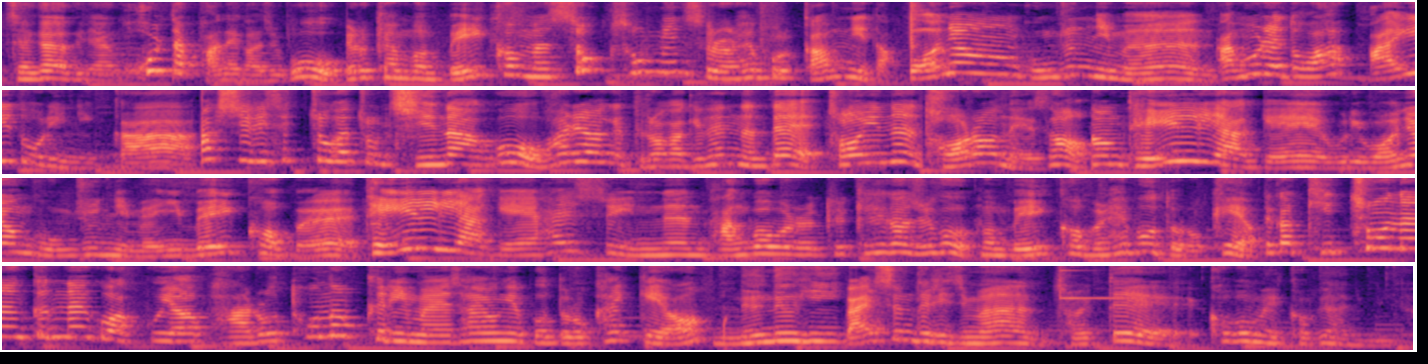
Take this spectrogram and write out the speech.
제가 그냥 홀딱 반해가지고 이렇게 한번 메이크업만 쏙 손민수를 해볼까 합니다. 원영 공주님은 아무래도 화- 아이돌이니까 확실히 색조가 좀 진하고 화려하게 들어가긴 했는데 저희는 덜어내서 좀 daily하게 우리 원영 공주님의 이 메이크업을 daily하게 할 수 있는 방법을 그렇게 해가지고 한번 메이크업을 해보도록 해요. 제가 기초는 끝내고 왔고요. 바로 tone-up 크림 을 사용해 보도록 할게요. 누누이 말씀드리지만 절대 커버 메이크업이 아닙니다.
